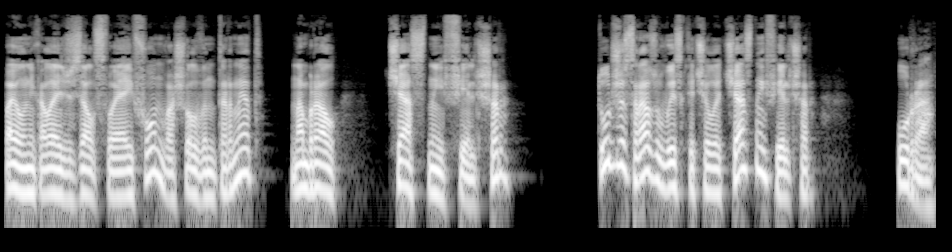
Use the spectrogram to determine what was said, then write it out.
Павел Николаевич взял свой айфон, вошел в интернет, набрал «частный фельдшер». Тут же сразу выскочило «частный фельдшер». Ура!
